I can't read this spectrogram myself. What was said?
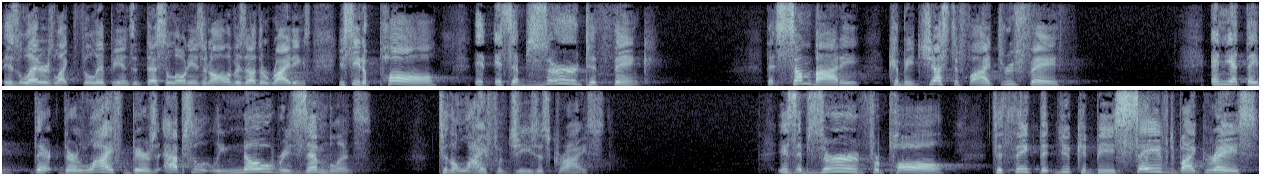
his letters like Philippians and Thessalonians and all of his other writings, you see, to Paul, it, it's absurd to think that somebody could be justified through faith, and yet they, their, their life bears absolutely no resemblance to the life of Jesus Christ. It's absurd for Paul to think that you could be saved by grace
